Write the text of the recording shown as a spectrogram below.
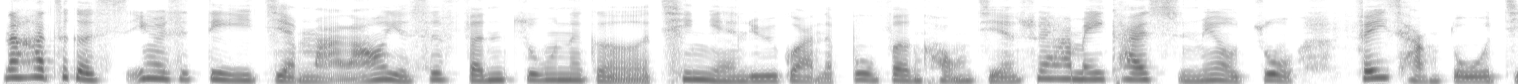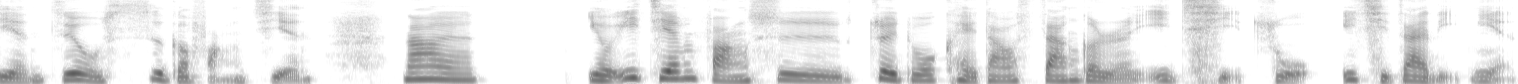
那他这个是因为是第一间嘛，然后也是分租那个青年旅馆的部分空间，所以他们一开始没有做非常多间，只有四个房间。那有一间房是最多可以到三个人一起住，一起在里面，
